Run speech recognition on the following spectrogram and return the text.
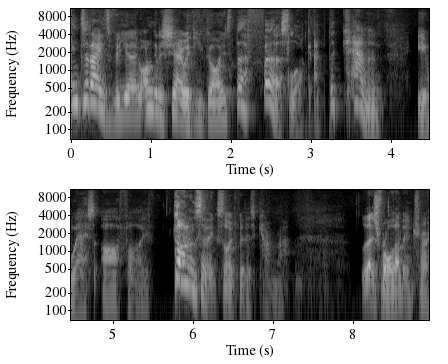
In today's video, I'm going to share with you guys the first look at the Canon EOS R5. God, I'm so excited for this camera. Let's roll that intro.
